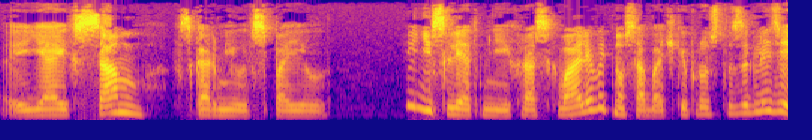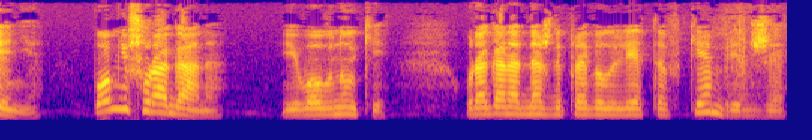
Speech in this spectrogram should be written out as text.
Я их сам вскормил и вспоил. И не след мне их расхваливать, но собачки просто загляденье. Помнишь урагана? Его внуки. Ураган однажды провел лето в Кембридже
